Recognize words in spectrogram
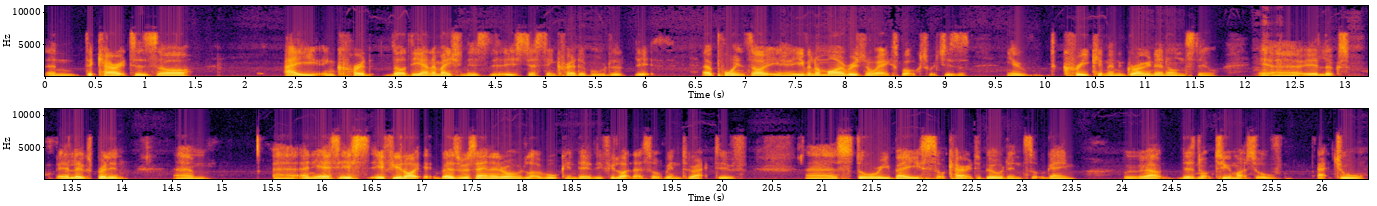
and the characters are a incredible. Like, the animation is is just incredible. The, it, at points, I you know even on my original Xbox, which is you know creaking and groaning on still, it, uh, it looks it looks brilliant. Um, uh, and yes, it's, if you like, as we were saying earlier on, like Walking Dead, if you like that sort of interactive, uh, story-based or character building sort of game, without there's not too much sort of actual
